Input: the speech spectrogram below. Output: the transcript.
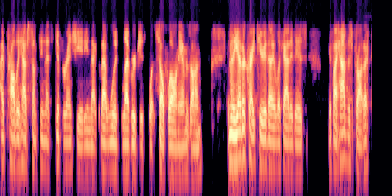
I probably have something that's differentiating that, that would leverage what self well on Amazon. And then the other criteria that I look at it is if I have this product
